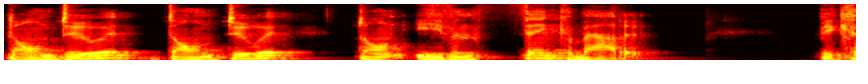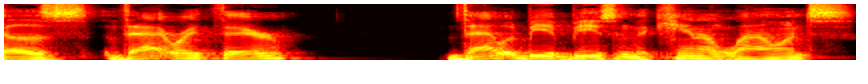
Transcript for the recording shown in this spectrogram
Don't do it. Don't do it. Don't even think about it. Because that right there, that would be abusing the canon allowance,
